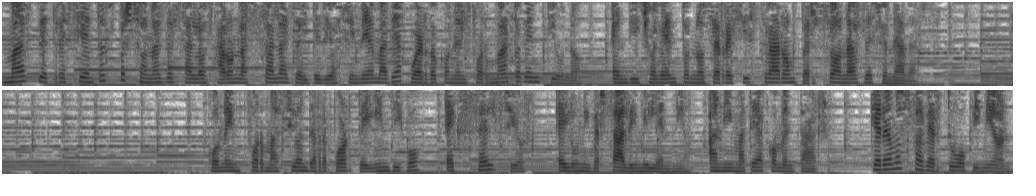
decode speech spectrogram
Más de 300 personas desalojaron las salas del videocinema de acuerdo con el formato 21, en dicho evento no se registraron personas lesionadas. Con información de Reporte Índigo, Excelsior, El Universal y Milenio. Anímate a comentar. Queremos saber tu opinión.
